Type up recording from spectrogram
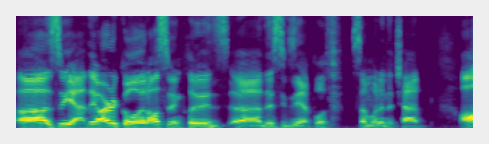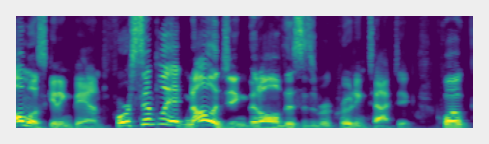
Uh, so yeah, the article it also includes uh, this example of someone in the chat almost getting banned for simply acknowledging that all of this is a recruiting tactic. Quote.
